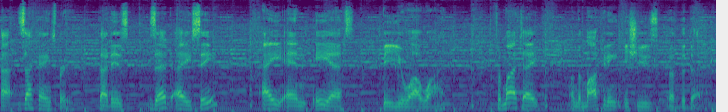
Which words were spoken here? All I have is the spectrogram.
at Zac Anesbury. That is Z A C A N E S B U R Y for my take on the marketing issues of the day.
